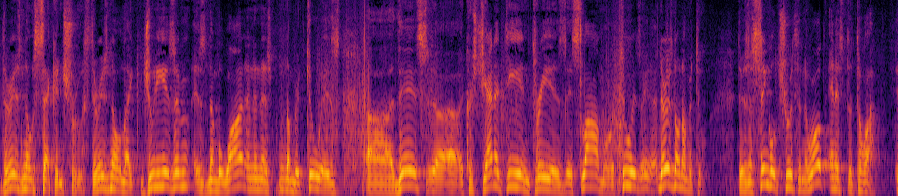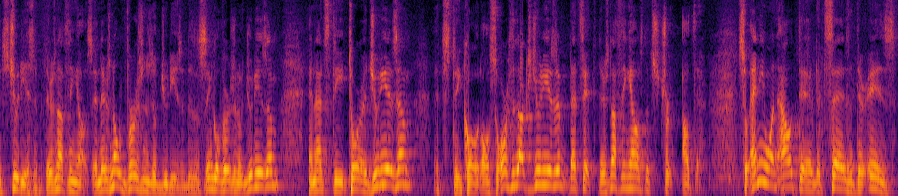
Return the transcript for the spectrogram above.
There is no second truth. There is no like Judaism is number one, and then there's number two is uh, this uh, Christianity, and three is Islam, or two is there is no number two. There's a single truth in the world, and it's the Torah. It's Judaism. There's nothing else. And there's no versions of Judaism. There's a single version of Judaism, and that's the Torah Judaism. It's they call it also Orthodox Judaism. That's it. There's nothing else that's true out there. So anyone out there that says that there is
